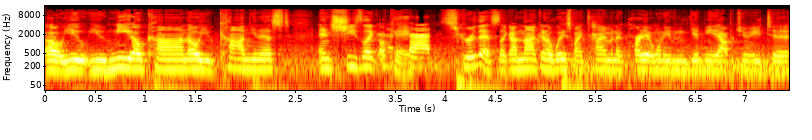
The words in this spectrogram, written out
"Oh, you you neocon, oh you communist," and she's like, "Okay, screw this! Like, I'm not going to waste my time in a party that won't even give me the opportunity to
